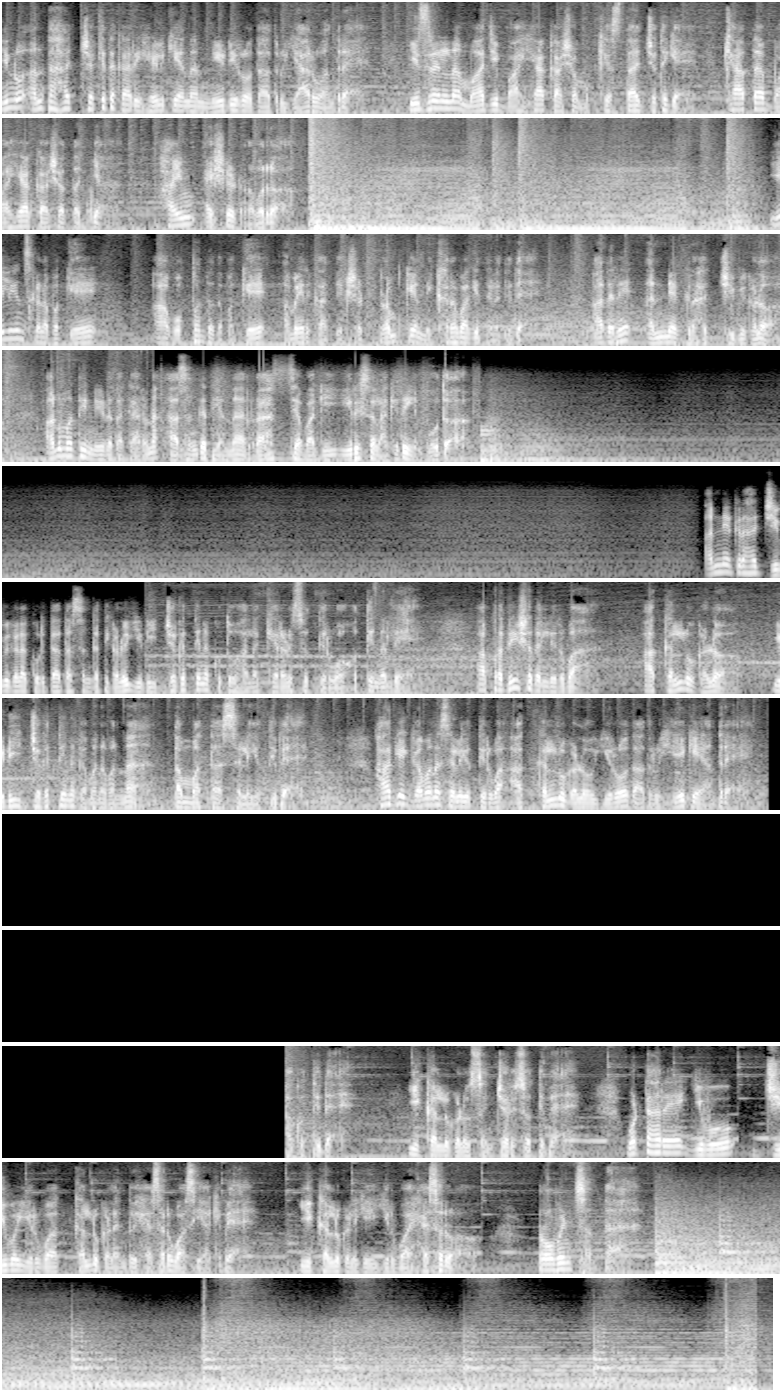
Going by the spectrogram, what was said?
ಇನ್ನು ಅಂತಹ ಚಕಿತಕಾರಿ ಹೇಳಿಕೆಯನ್ನ ನೀಡಿರೋದಾದ್ರೂ ಯಾರು ಅಂದ್ರೆ ಇಸ್ರೇಲ್ನ ಮಾಜಿ ಬಾಹ್ಯಾಕಾಶ ಮುಖ್ಯಸ್ಥ ಜೊತೆಗೆ ಖ್ಯಾತ ಬಾಹ್ಯಾಕಾಶ ತಜ್ಞ ಹೈಮ್ ಎಶೆಡ್ ರವರ. ಏಲಿಯನ್ಸ್ಗಳ ಬಗ್ಗೆ, ಆ ಒಪ್ಪಂದದ ಬಗ್ಗೆ ಅಮೆರಿಕ ಅಧ್ಯಕ್ಷ ಟ್ರಂಪ್ಗೆ ನಿಖರವಾಗಿ ತಿಳಿದಿದೆ. ಆದರೆ ಅನ್ಯ ಗ್ರಹ ಜೀವಿಗಳು ಅನುಮತಿ ನೀಡದ ಕಾರಣ ಆ ಸಂಗತಿಯನ್ನ ರಹಸ್ಯವಾಗಿ ಇರಿಸಲಾಗಿದೆ ಎಂಬುದು. ಅನ್ಯಗ್ರಹ ಜೀವಿಗಳ ಕುರಿತಾದ ಸಂಗತಿಗಳು ಇಡೀ ಜಗತ್ತಿನ ಕುತೂಹಲ ಕೆರಳಿಸುತ್ತಿರುವ ಹೊತ್ತಿನಲ್ಲೇ ಆ ಪ್ರದೇಶದಲ್ಲಿರುವ ಆ ಕಲ್ಲುಗಳು ಇಡೀ ಜಗತ್ತಿನ ಗಮನವನ್ನ ತಮ್ಮತ್ತ ಸೆಳೆಯುತ್ತಿವೆ. ಹಾಗೆ ಗಮನ ಸೆಳೆಯುತ್ತಿರುವ ಆ ಕಲ್ಲುಗಳು ಇರೋದಾದರೂ ಹೇಗೆ ಅಂದ್ರೆ ಆಗುತ್ತಿದೆ ಈ ಕಲ್ಲುಗಳು ಸಂಚರಿಸುತ್ತಿವೆ. ಒಟ್ಟಾರೆ ಇವು ಜೀವ ಇರುವ ಕಲ್ಲುಗಳೆಂದು ಹೆಸರುವಾಸಿಯಾಗಿವೆ. ಈ ಕಲ್ಲುಗಳಿಗೆ ಇರುವ ಹೆಸರು ಟ್ರೋವೆಂಟ್ಸ್ ಅಂತ.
